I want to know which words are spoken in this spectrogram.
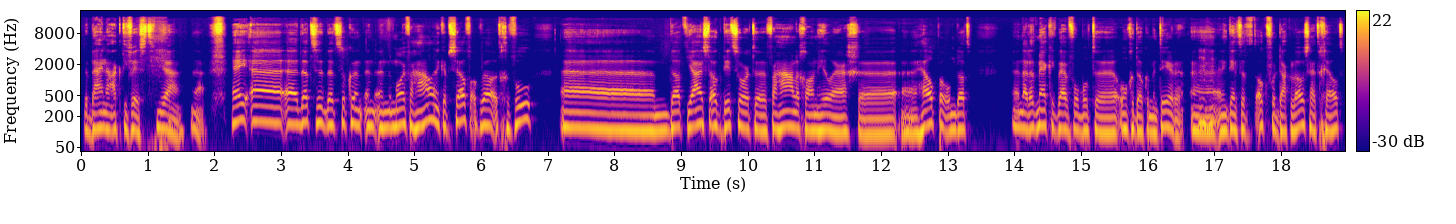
De bijna activist, ja. ja. Hey, eh, eh, dat, is, dat is ook een, een, een mooi verhaal. En ik heb zelf ook wel het gevoel eh, dat juist ook dit soort eh, verhalen gewoon heel erg helpen. Omdat, nou dat merk ik bij bijvoorbeeld ongedocumenteerden. Mhm. En ik denk dat het ook voor dakloosheid geldt.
